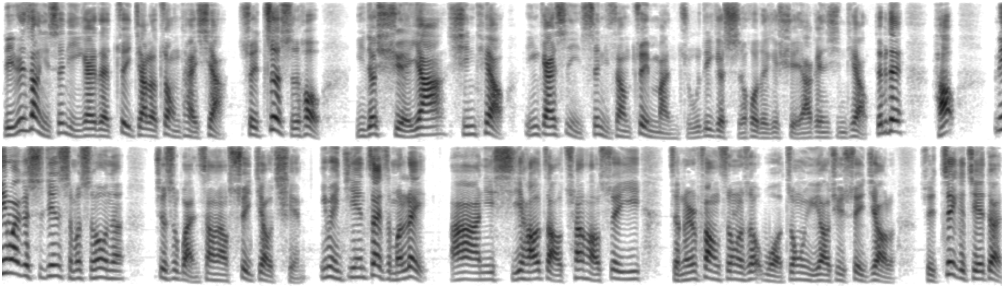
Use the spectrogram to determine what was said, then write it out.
理论上你身体应该在最佳的状态下，所以这时候你的血压、心跳应该是你身体上最满足的一个时候的一个血压跟心跳，对不对？好。另外一个时间什么时候呢？就是晚上要睡觉前，因为你今天再怎么累啊，你洗好澡、穿好睡衣，整个人放松的时候，我终于要去睡觉了。所以这个阶段，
